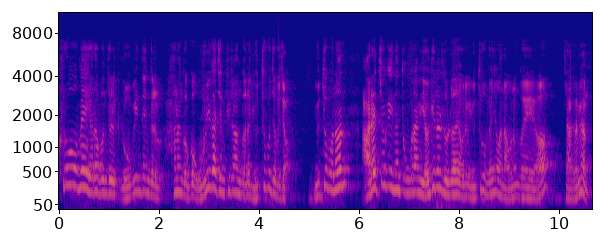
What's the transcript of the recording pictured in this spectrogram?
크롬에 여러분들 로그인된 걸 하는 거고, 우리가 지금 필요한 거는 유튜브죠, 그죠? 유튜브는 아래쪽에 있는 동그라미 여기를 눌러야 우리가 유튜브 메뉴가 나오는 거예요. 자, 그러면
